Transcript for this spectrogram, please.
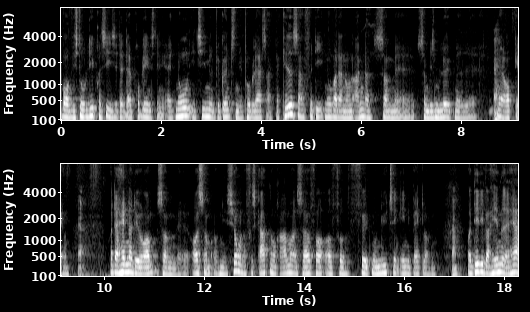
hvor vi stod lige præcis i den der problemstilling, at nogen i teamet begyndte sådan populært sagt at kede sig, fordi nu var der nogle andre, som, øh, som ligesom løb med, øh, ja. med opgaven. Ja. Og der handler det jo om, som øh, også som organisation, at få skabt nogle rammer og sørge for at få født nogle nye ting ind i backloggen. Ja. Og det, de var hæmmet af her,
